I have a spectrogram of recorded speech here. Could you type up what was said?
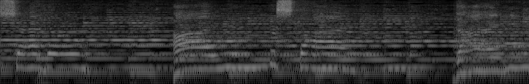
shadow high in the sky, dying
